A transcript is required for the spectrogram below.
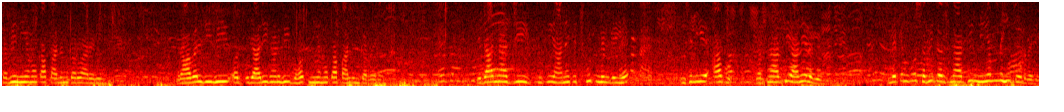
सभी नियमों का पालन करवा रहे हैं। रावल जी भी और पुजारी गण भी बहुत नियमों का पालन कर रहे हैं। केदारनाथ जी, क्योंकि आने की छूट मिल गई है, इसलिए अब दर्शनार्थी आने लगे। लेकिन वो सभी दर्शनार्थी नियम नहीं तोड़ रहे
